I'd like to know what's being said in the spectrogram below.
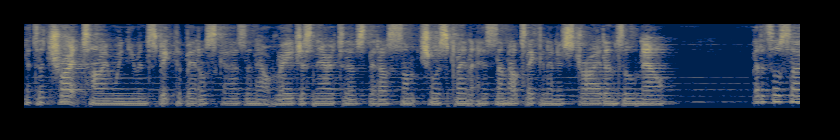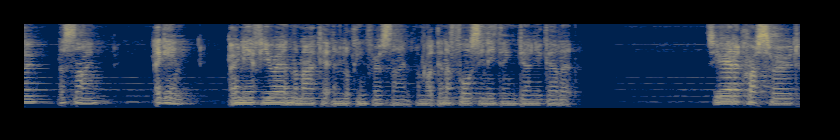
It's a trite time when you inspect the battle scars and outrageous narratives that our sumptuous planet has somehow taken in its stride until now. But it's also a sign. Again, only if you are in the market and looking for a sign. I'm not going to force anything down your gullet. So you're at a crossroad,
